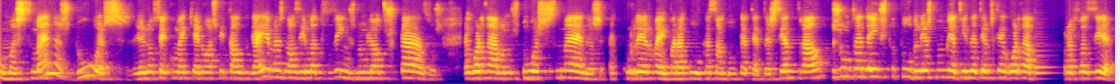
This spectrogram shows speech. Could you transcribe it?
umas semanas, duas, eu não sei como é que é no Hospital de Gaia, mas nós em Matosinhos, no melhor dos casos, aguardávamos duas semanas a correr bem para a colocação de um catéter central. Juntando a isto tudo, neste momento ainda temos que aguardar para fazer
